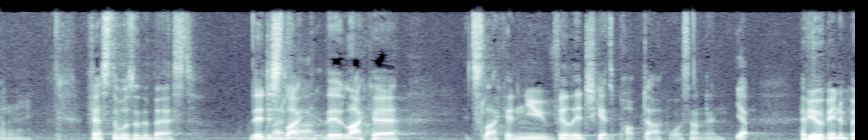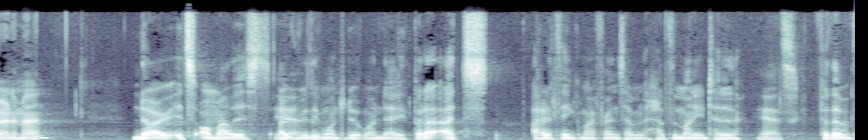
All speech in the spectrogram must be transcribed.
I don't know. Festivals are the best. They're just like far. they're like a. It's like a new village gets popped up or something. Yep. Have you ever been to Burning Man? No, it's on my list. I really want to do it one day, but I, it's I don't think my friends have have the money to Yeah, it's for the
